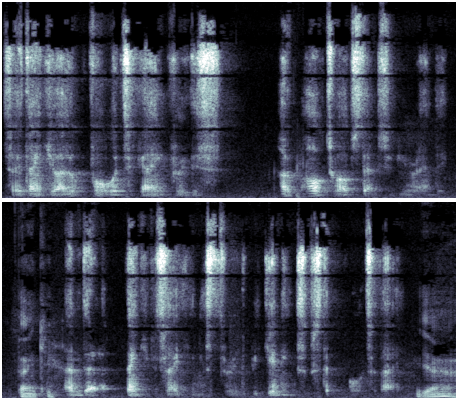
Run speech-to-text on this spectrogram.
So thank you. I look forward to going through this whole whole 12 steps with you, Randy. Thank you. And uh, thank you for taking us through the beginnings of step four today. Yeah,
